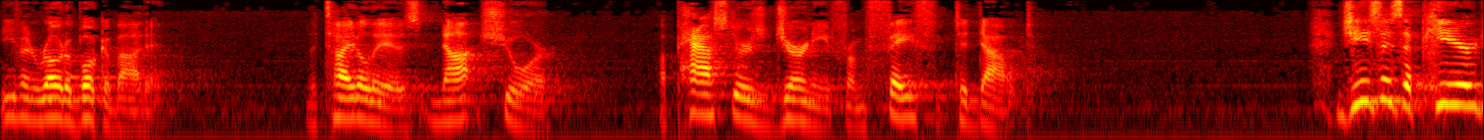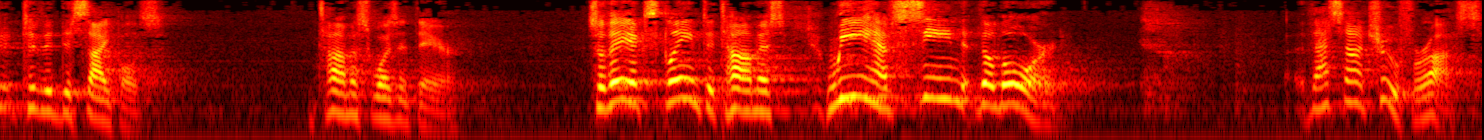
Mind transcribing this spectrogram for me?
He even wrote a book about it. The title is Not Sure A Pastor's Journey from Faith to Doubt. Jesus appeared to the disciples. Thomas wasn't there. So they exclaimed to Thomas, We have seen the Lord. That's not true for us.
